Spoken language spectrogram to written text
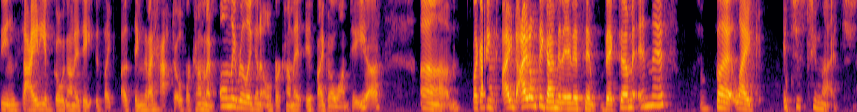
the anxiety of going on a date is like a thing that i have to overcome and i'm only really going to overcome it if i go on dates Yeah. Um like I, I i don't think i'm an innocent victim in this but like it's just too much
